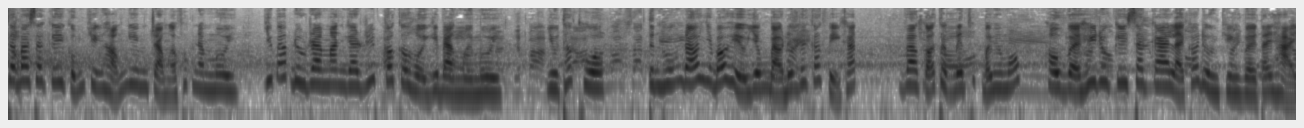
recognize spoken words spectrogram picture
Sabasaki cũng chuyền hỏng nghiêm trọng ở phút 50, giúp Abdurrahman Garib có cơ hội ghi bàn 10-10. Dù thất thua, tình huống đó như báo hiệu dân bạo đến với các vị khách. Và quả thực đến phút 71, hậu vệ Hiroki Sakai lại có đường truyền về tay hại.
